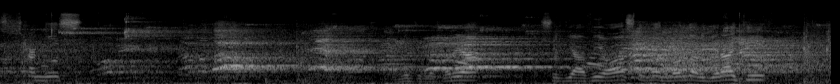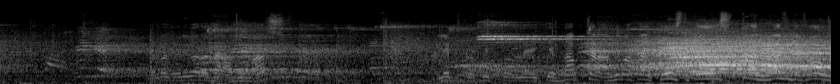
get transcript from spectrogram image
Σίλας, Σκάγκος. Καλή κυκλοφορία. Σουτ για δύο άστοχο, την πάρουν το Αργυράκη. Δεν βάζει γρήγορα τα μας. Καλή επιστροφή στον ε, Κεμπάπ Καραδίμα πάει post to post. Τα λάβει το φάουλ.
